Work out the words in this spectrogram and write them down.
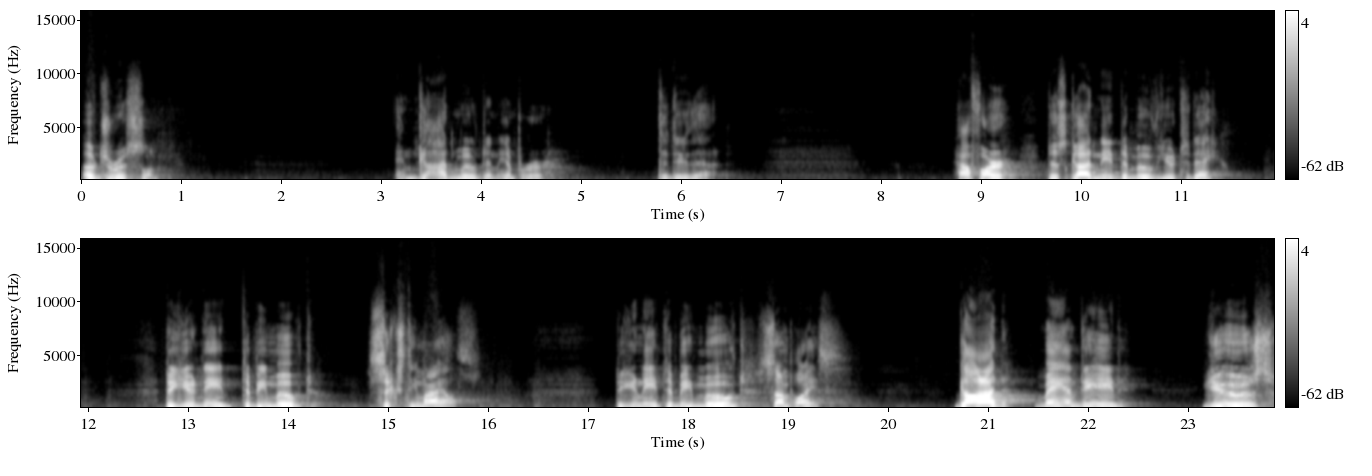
of Jerusalem. And God moved an emperor to do that. How far does God need to move you today? Do you need to be moved 60 miles? Do you need to be moved someplace? God may indeed use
